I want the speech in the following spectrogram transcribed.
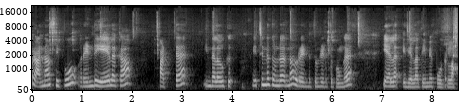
ஒரு அன்னாசி பூ ரெண்டு ஏலக்காய் பட்டை இந்த அளவுக்கு. சின்ன துண்டாக இருந்தால் ஒரு ரெண்டு துண்டு எடுத்துக்கோங்க. இலை இது எல்லாத்தையுமே போட்டுடலாம்.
